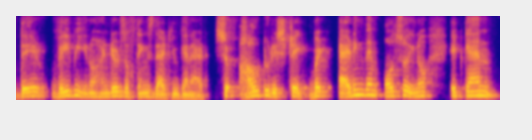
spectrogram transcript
there will be you know hundreds of things that you can add. So how to restrict but adding them also you know it can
